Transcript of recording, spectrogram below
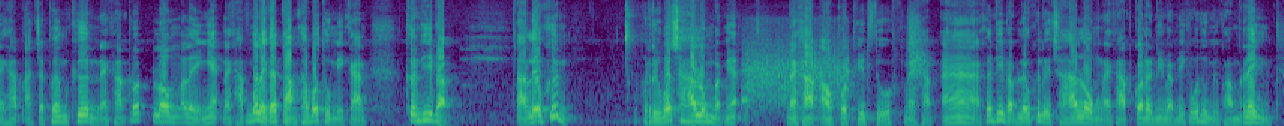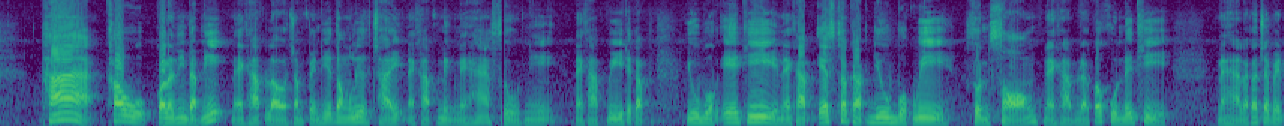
นะครับอาจจะเพิ่มขึ้นนะครับลดลงอะไรอย่างเงี้ยนะครับเมื่อไหร่ก็ตามถ้าวัตถุมีการเคลื่อนที่แบบเร็วขึ้น หรือว่าช้าลงแบบเนี้ยนะครับเอากดพีดูนะครับอ่าเคลื่อนที่แบบเร็วขึ้นหรือช้าลงนะครับกรณีแบบนี้คือวัตถุมีความเร่ง ถ้าเข้ากรณีแบบนี้นะครับเราจำเป็นที่ต้องเลือกใช้นะครับ1ใน 5 สูตรนี้นะครับ v เท่ากับ u บวก at นะครับ s เท่ากับ u บวก v ส่วน2นะครับแล้วก็คูณด้วย t นะฮะแล้วก็จะเป็น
